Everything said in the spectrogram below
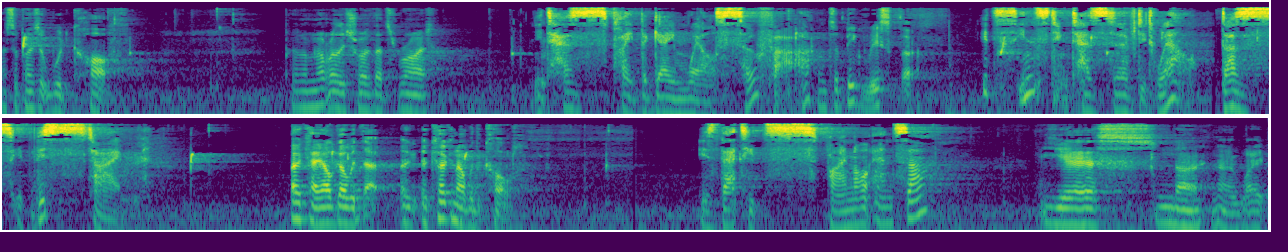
I suppose it would cough. But I'm not really sure if that's right. It has played the game well so far. It's a big risk, though. Its instinct has served it well. Does it this time? Okay, I'll go with that. A, a coconut with a cold. Is that its final answer? Yes. No. No. Wait.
